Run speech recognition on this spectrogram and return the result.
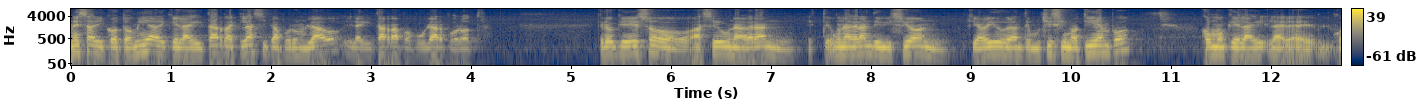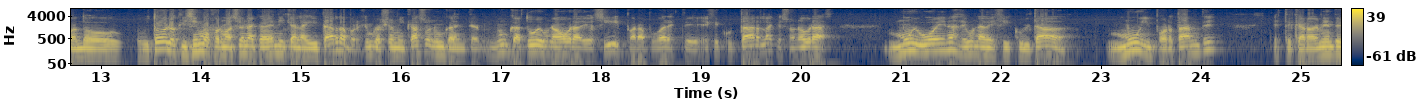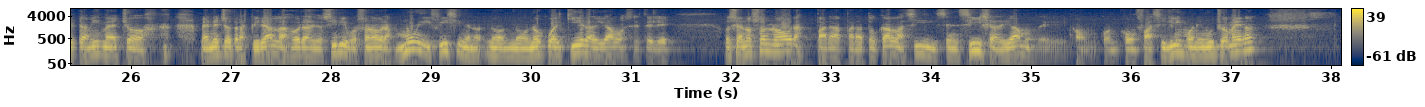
esa dicotomía de que la guitarra clásica por un lado y la guitarra popular por otra. Creo que eso ha sido una gran, este, una gran división que ha habido durante muchísimo tiempo, como que la, cuando todos los que hicimos formación académica en la guitarra, por ejemplo, yo en mi caso nunca, nunca tuve una obra de Osiris para poder este, ejecutarla, que son obras muy buenas, de una dificultad muy importante, este, que realmente a mí me, ha hecho, me han hecho transpirar las obras de Osiris, porque son obras muy difíciles, no, no, no cualquiera, digamos, este, le, o sea, no son obras para, para tocarlas así sencillas, digamos, con, con facilismo ni mucho menos,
